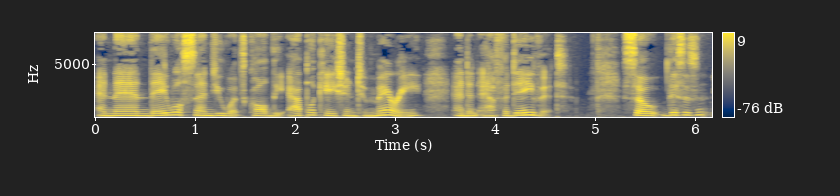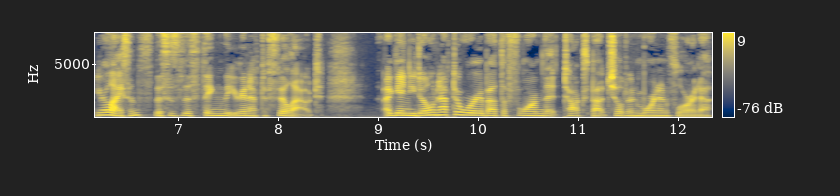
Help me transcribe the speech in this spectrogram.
And then they will send you what's called the application to marry and an affidavit. So, this isn't your license. This is this thing that you're going to have to fill out. Again, you don't have to worry about the form that talks about children born in Florida.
